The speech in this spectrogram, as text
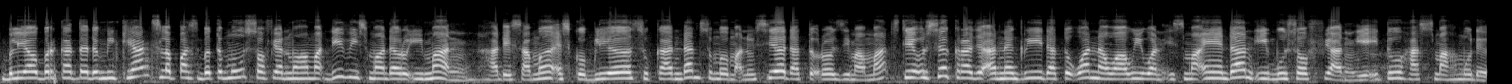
Beliau berkata demikian selepas bertemu Sofian Muhammad di Wisma Darul Iman. Hadir sama Esko Belia Sukan dan Sumber Manusia Datuk Rozi Mamat, Setiausaha Kerajaan Negeri Datuk Wan Nawawi Wan Ismail dan Ibu Sofian iaitu Hasmah Muda.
